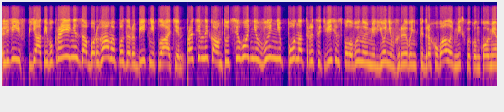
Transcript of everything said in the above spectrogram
Львів п'ятий в Україні за боргами по заробітній платі. Працівникам тут сьогодні винні понад 38,5 мільйонів гривень, підрахували в міськвиконкомі.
